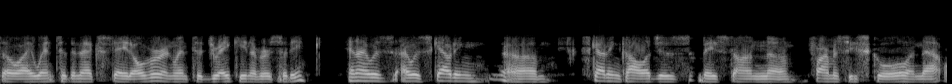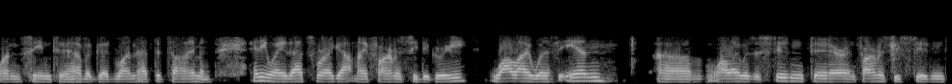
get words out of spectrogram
so I went to the next state over and went to Drake University. And I was I was scouting um, scouting colleges based on uh, pharmacy school, and that one seemed to have a good one at the time. And anyway, that's where I got my pharmacy degree. While I was in um, while I was a student there and pharmacy student,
